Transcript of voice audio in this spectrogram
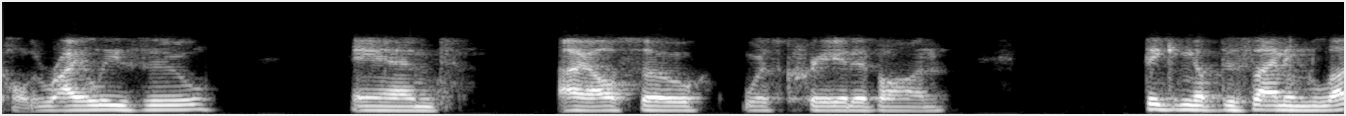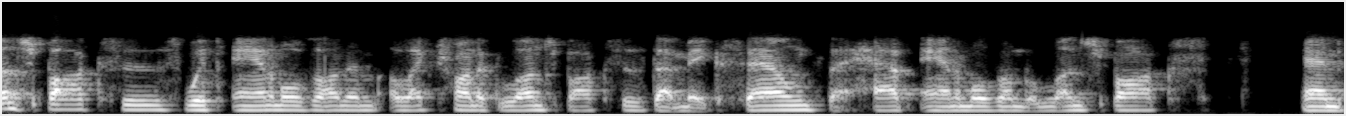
called riley zoo and i also was creative on thinking of designing lunch boxes with animals on them, electronic lunch boxes that make sounds that have animals on the lunchbox, and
